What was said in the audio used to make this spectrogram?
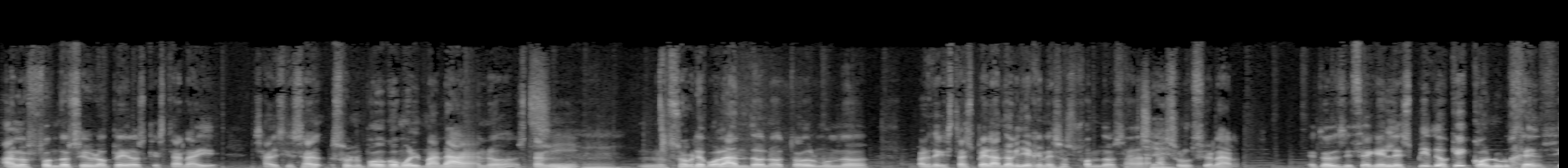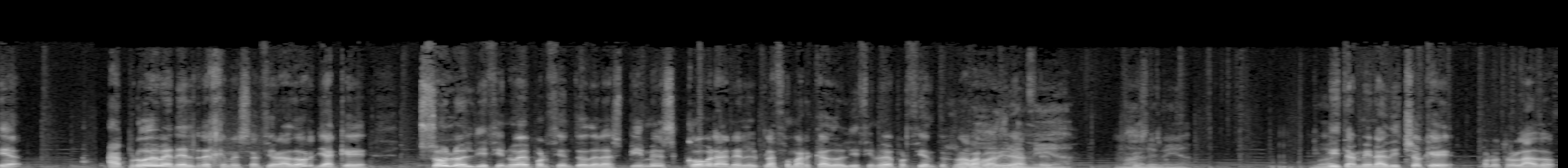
a los fondos europeos que están ahí. Sabéis que son un poco como el maná, ¿no? Están Sí. mm, sobrevolando, ¿no? Todo el mundo parece que está esperando a que lleguen esos fondos a, Sí. a solucionar. Entonces dice que les pido que con urgencia aprueben el régimen sancionador, ya que solo el 19% de las pymes cobran en el plazo marcado. El 19% es una barbaridad. Madre ¿eh? mía. Madre Esto. mía. Y Bueno, también ha dicho que, por otro lado,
